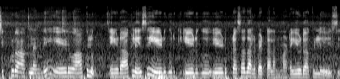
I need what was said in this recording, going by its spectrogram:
చిక్కుడు ఆకులండి. ఏడు ఆకులు. ఏడు ఆకులు వేసి ఏడుగురికి ఏడుగు ఏడు ప్రసాదాలు పెట్టాలన్నమాట. ఏడు ఆకులు వేసి.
